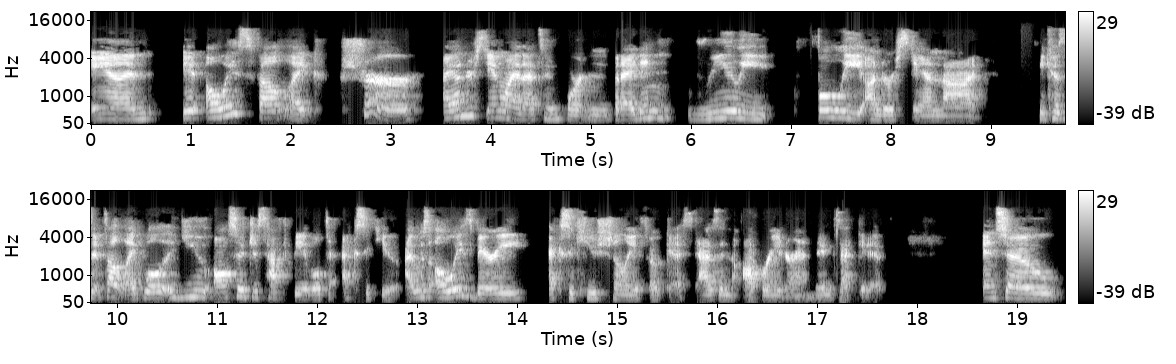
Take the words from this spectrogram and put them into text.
And it always felt like, sure, I understand why that's important, but I didn't really fully understand that because it felt like, well, you also just have to be able to execute. I was always very executionally focused as an operator and an executive. And so,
